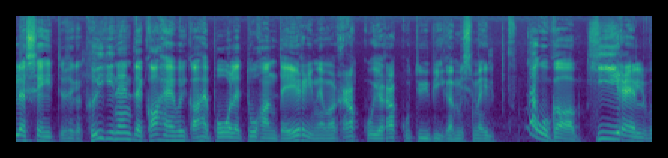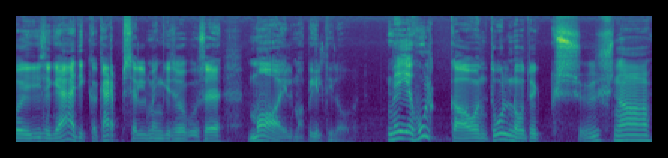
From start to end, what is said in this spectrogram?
ülesehitusega, kõigi nende kahe või kahe poole tuhande erineva raku ja rakutüübiga, mis meil nagu ka hiirel või isegi äädikakärbsel mingisuguse maailmapildi loovad. meie hulka on tulnud üks üsna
